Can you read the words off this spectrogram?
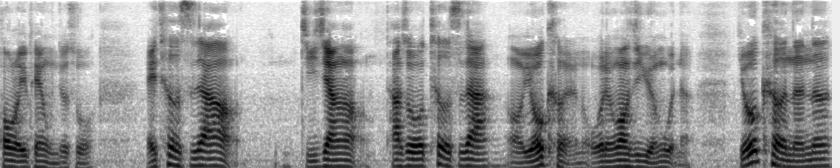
po 了一篇文，就说：“哎、特斯拉，即将哦，他说特斯拉哦，有可能，我有点忘记原文了，有可能呢，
